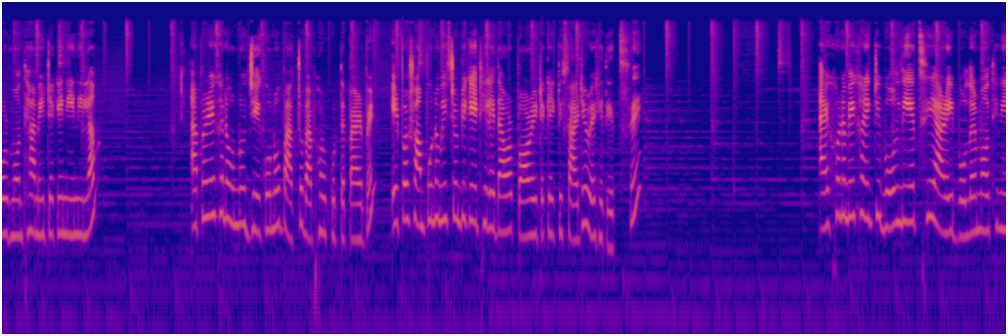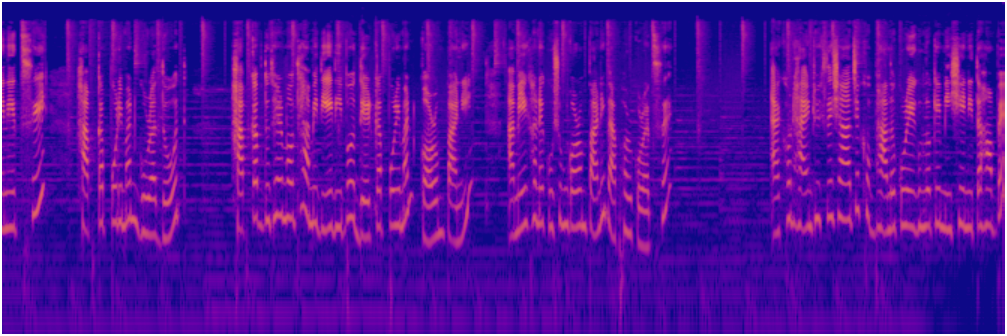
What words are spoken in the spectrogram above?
ওর মধ্যে আমি এটাকে নিয়ে নিলাম। আপনারা এখানে অন্য যে কোনো পাত্র ব্যবহার করতে পারবেন। এরপর সম্পূর্ণ মিশ্রণটিকে ঢেলে দেওয়ার পর এটাকে একটি সাইডে রেখে দিচ্ছি। এখন আমি এখানে একটি বোল নিয়েছি আর এই বোলের মধ্যে নিয়ে নিচ্ছি হাফ কাপ পরিমাণ গুঁড়া দুধ। হাফ কাপ দুধের মধ্যে আমি দিয়ে দিব দেড় কাপ পরিমাণ গরম পানি। আমি এখানে কুসুম গরম পানি ব্যবহার করেছি। এখন হ্যান্ড উইক্সের সাহায্যে খুব ভালো করে এগুলোকে মিশিয়ে নিতে হবে।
